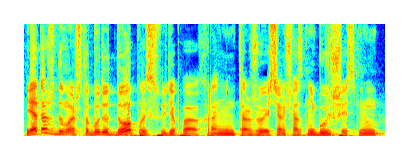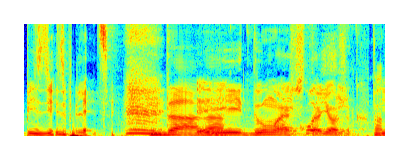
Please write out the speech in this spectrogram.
Я тоже думаю, что будут допы, судя по хронометражу, если он сейчас не будет 6 минут пиздеть, блядь. да, да. И думаю, Ой, что ежик. Вот.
